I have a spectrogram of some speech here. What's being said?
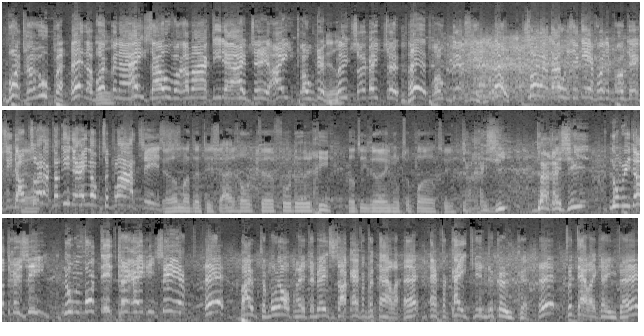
Wordt geroepen. Hè? Dan wordt met een hijs over gemaakt. Iedereen. Hij, productie. Mensen, mensen. Hè? Productie. Nou, zorg nou eens een keer voor de productie dan. Zorg dat iedereen op zijn plaats is. Ja, maar dat is eigenlijk eh, voor de regie dat iedereen op zijn plaats is. De regie? De regie? Noem je dat regie? Noem, wordt dit geregisseerd? Hè? Buiten, moet je opletten. Mensen, zal ik even vertellen. Hè? Even kijken in de keuken. Hè? Vertel ik even, hè?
